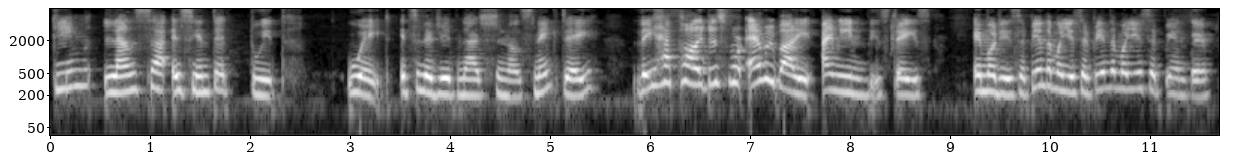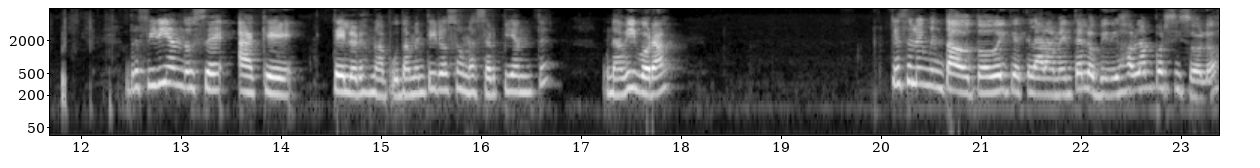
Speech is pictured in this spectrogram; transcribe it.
Kim lanza el siguiente tweet. Wait, it's a legit National Snake Day. They have holidays for everybody. I mean, these days. Emoji de serpiente, emoji de serpiente, emoji de serpiente. Refiriéndose a que Taylor es una puta mentirosa, una serpiente, una víbora, que se lo ha inventado todo y que claramente los vídeos hablan por sí solos.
